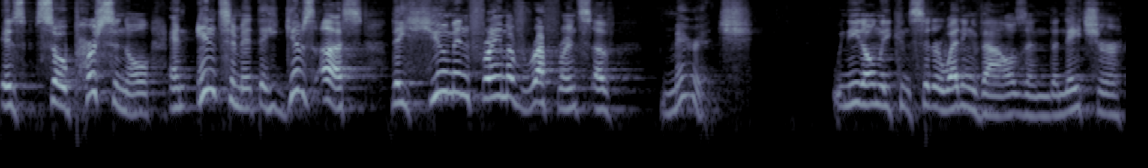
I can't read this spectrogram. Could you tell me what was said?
is so personal and intimate that he gives us the human frame of reference of marriage. We need only consider wedding vows and the nature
